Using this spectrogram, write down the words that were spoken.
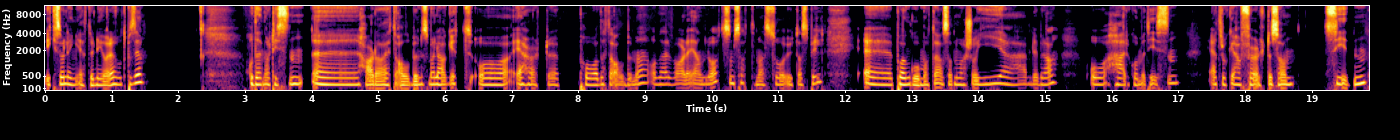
ikke så lenge etter nyåret, holdt jeg på å si. Og den artisten eh, har da et album som er laget, og jeg hørte på dette albumet, og der var det en låt som satte meg så ut av spill eh, på en god måte. Altså, den var så jævlig bra. Og her kommer tisen. Jeg tror ikke jeg har følt det sånn siden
